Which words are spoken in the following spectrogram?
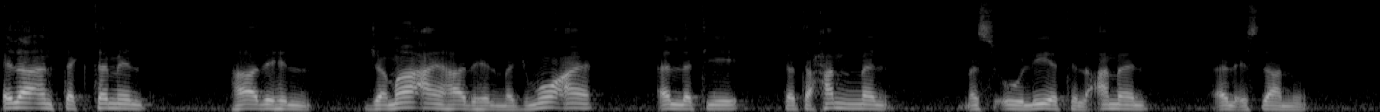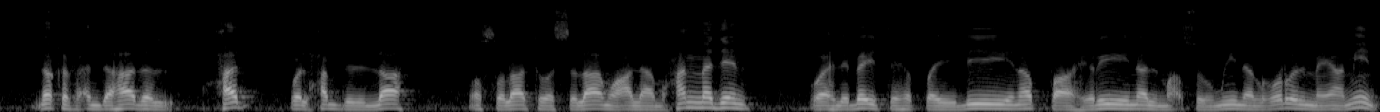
إلى أن تكتمل هذه الجماعة هذه المجموعة التي تتحمل مسؤولية العمل الإسلامي. نقف عند هذا الحد والحمد لله والصلاة والسلام على محمد وأهل بيته الطيبين الطاهرين المعصومين الغر الميامين.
